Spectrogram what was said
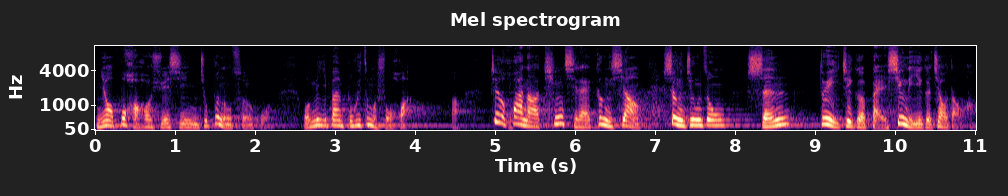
你要不好好学习你就不能存活。我们一般不会这么说话啊。这个话呢，听起来更像圣经中神对这个百姓的一个教导哈。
